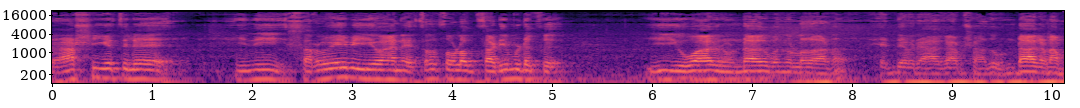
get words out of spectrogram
രാഷ്ട്രീയത്തിൽ ഇനി സർവൈവ് ചെയ്യുവാൻ എത്രത്തോളം തടിമിടുക്ക് ഈ യുവാവിനുണ്ടാകുമെന്നുള്ളതാണ് എന്റെ ഒരാകാംക്ഷ അത് ഉണ്ടാകണം.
